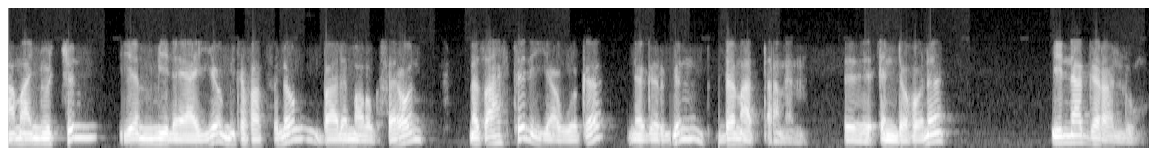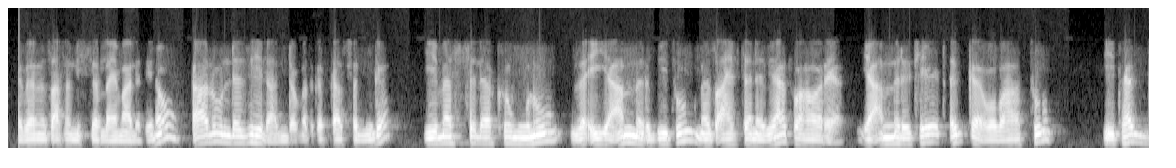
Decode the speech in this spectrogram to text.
አማኞችን የሚለያየው የሚከፋፍለው ባለማወቅ ሳይሆን መጽሐፍትን እያወቀ ነገር ግን በማጣመም እንደሆነ ይናገራሉ። በመጽሐፈ ሚስጥር ላይ ማለት ነው። ቃሉ እንደዚህ ይላል። እንደው መጥቀስ ካስፈልገ ይመስለክሙኑ ዘኢየአምር ቢቱ መጽሐፍተ ነቢያት ወሐዋርያት የአምርኬ ጥቀ ወባህቱ ይተግ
